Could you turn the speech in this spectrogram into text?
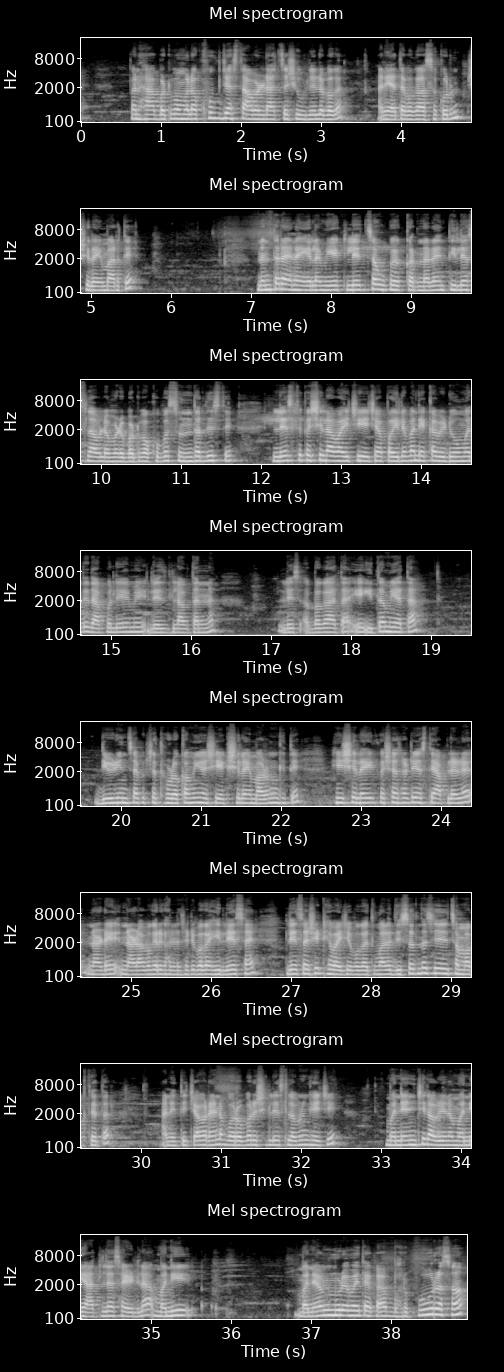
पण हा बटवा मला खूप जास्त आवडला आजचा शिवलेला बघा. आणि आता बघा असं करून शिलाई मारते. नंतर आहे ना याला मी एक लेसचा उपयोग करणार आहे. आणि ती लेस लावल्यामुळे बटवा खूपच सुंदर दिसते. लेस कशी लावायची याच्या पहिले पण एका व्हिडिओमध्ये दाखवले मी लेस लावताना. लेस बघा आता ए इथं मी आता दीड इंचापेक्षा थोडं कमी अशी एक शिलाई मारून घेते. ही शिलाई कशासाठी असते? आपल्याला नाडे नाडा वगैरे घालण्यासाठी बघा ही लेस आहे. लेस अशी ठेवायची बघा. तुम्हाला दिसत नसे चमकते तर. आणि त्याच्यावर आहे ना बरोबर अशी लेस लावून घ्यायची. मण्यांची लावली ना मणी आतल्या साईडला. मणी मण्यांमुळे माहीत आहे का? भरपूर असं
